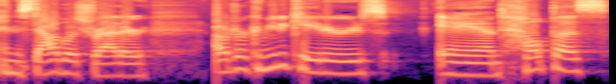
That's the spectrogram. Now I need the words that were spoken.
and established rather outdoor communicators and help us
